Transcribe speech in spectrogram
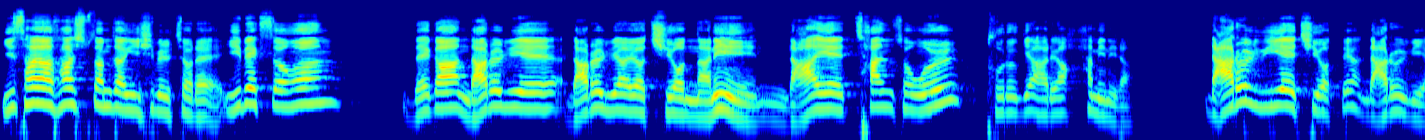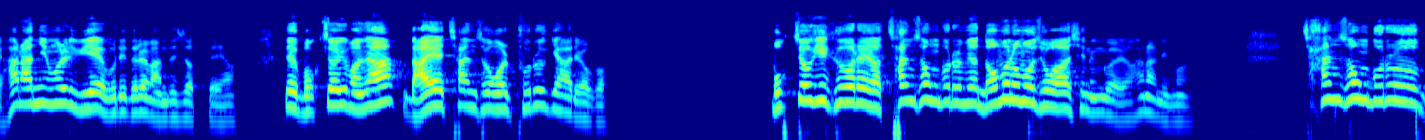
이사야 43장 21절에 이 백성은 내가 나를 위해 나를 위하여 지었나니 나의 찬송을 부르게 하려 함이니라. 나를 위해 지었대요. 나를 위해. 하나님을 위해 우리들을 만드셨대요. 근데 목적이 뭐냐? 나의 찬송을 부르게 하려고. 목적이 그거래요. 찬송 부르면 너무너무 좋아하시는 거예요. 하나님은. 찬송 부르,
